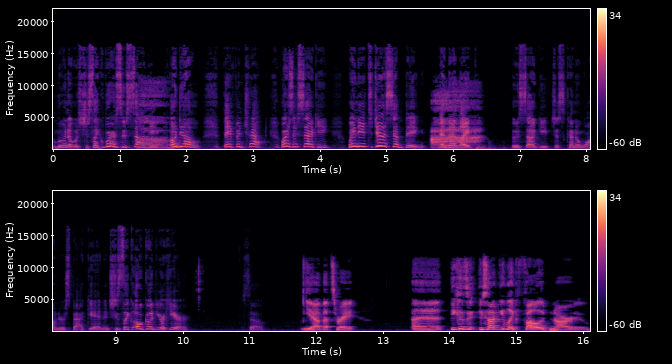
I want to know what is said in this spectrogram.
Luna was just like, Where's Usagi? Ah. oh no, they've been trapped. Where's Usagi? We need to do something. And then, like, Ah. Usagi just kind of wanders back in. And she's like, Oh, good, you're here. So, yeah, that's right. Uh, because Usagi like followed Naru.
